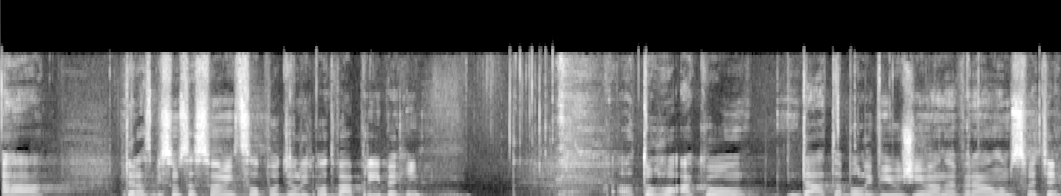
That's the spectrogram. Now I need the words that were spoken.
A Teraz by som sa s vami chcel podeliť o dva príbehy toho, ako dáta boli využívané v reálnom svete.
